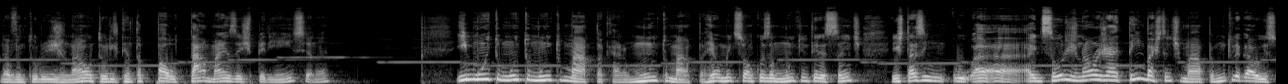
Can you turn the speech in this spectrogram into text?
na aventura original, então ele tenta pautar mais a experiência, né? E muito, muito, muito mapa, cara. Muito mapa. Realmente isso é uma coisa muito interessante. Eles trazem. A, a edição original já tem bastante mapa, é muito legal isso.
